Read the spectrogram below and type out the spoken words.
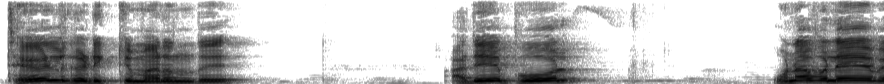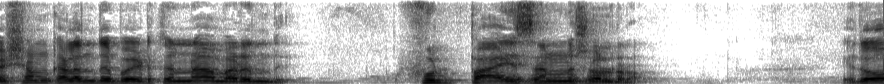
தேள் கடிக்கு மருந்து அதேபோல் உணவில் விஷம் கலந்து போயிடுத்துன்னா மருந்து. ஃபுட் பாய்சன்னு சொல்கிறோம் ஏதோ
